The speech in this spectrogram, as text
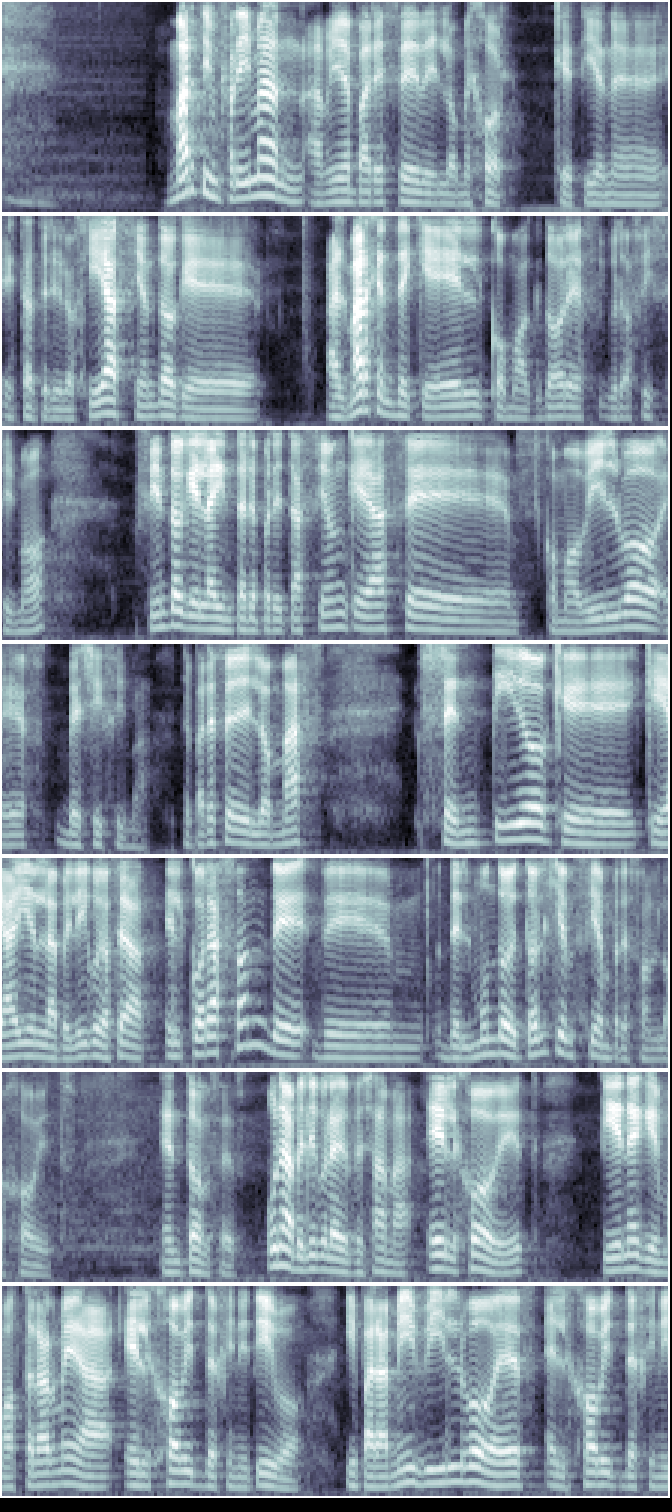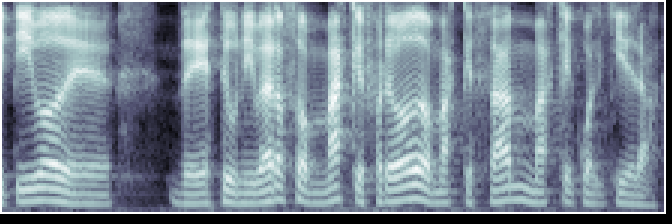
Martin Freeman a mí me parece de lo mejor que tiene esta trilogía. Siento que, al margen de que él como actor es grosísimo, siento que la interpretación que hace como Bilbo es bellísima. Me parece de lo más sentido que, hay en la película. O sea, el corazón de, del mundo de Tolkien siempre son los hobbits. Entonces, una película que se llama El Hobbit tiene que mostrarme a el Hobbit definitivo. Y para mí Bilbo es el Hobbit definitivo de, este universo, más que Frodo, más que Sam, más que cualquiera.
